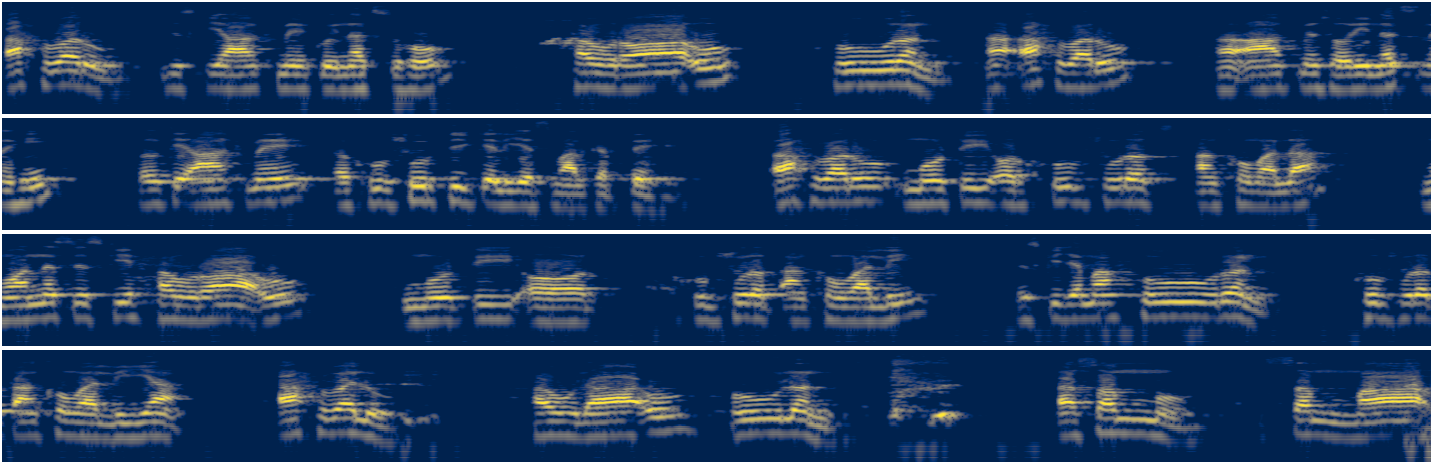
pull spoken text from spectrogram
احور جس کی آنکھ میں کوئی نقص ہو۔ حورن۔ احور آنکھ میں سوری نقص نہیں، بلکہ آنکھ میں خوبصورتی کے لیے استعمال کرتے ہیں۔ احور موٹی اور خوبصورت آنکھوں والا۔ معنس اس کی حورا موٹی اور خوبصورت آنکھوں والی۔ اس کی جمع حورن، خوبصورت آنکھوں والیاں۔ احول حولاء حولن۔ اسم سماء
